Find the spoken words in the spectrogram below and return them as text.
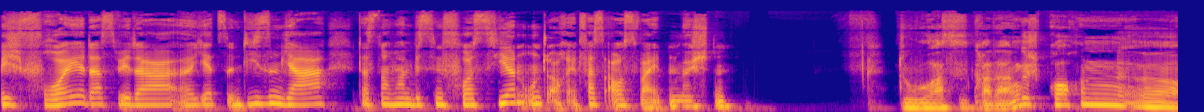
mich freue, dass wir da äh, jetzt in diesem Jahr das nochmal ein bisschen forcieren und auch etwas ausweiten möchten. Du hast es gerade angesprochen. Äh,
